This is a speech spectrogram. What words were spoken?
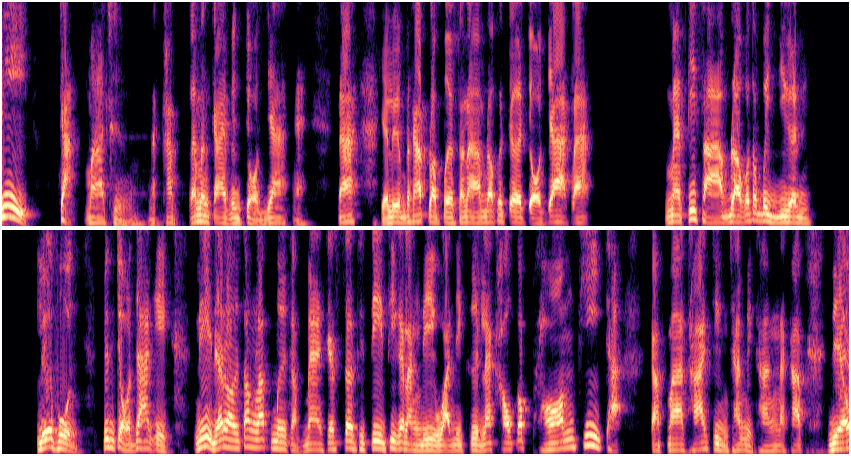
ที่จะมาถึงนะครับ แล้วมันกลายเป็นโจทย์ยากไง นะอย่าลืมนะครับ เราเปิดสนามเราก็เจอโจทย์ยากแล้วแมตช์ที่สามเราก็ต้องไปเยือนลิเวอพูลเป็นโจทย์ยากอีก นี่เดี๋ยวเราต้องรับมือกับแมนเชสเตอร์ซิตี้ที่กำลังดีวันดีคืน และเขาก็พร้อมที่จะกลับมาท้าจริงแชมป์อีกครั้งนะครับ เดี๋ยว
